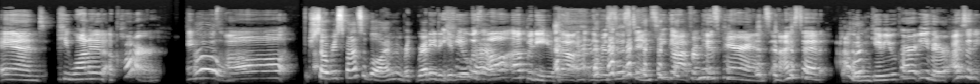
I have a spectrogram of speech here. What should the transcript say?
and he wanted a car, and he Oh. was all so responsible. I'm ready to give he you. He was car. all uppity about the resistance he got from his parents. And I said, I wouldn't give you a car either. I said,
